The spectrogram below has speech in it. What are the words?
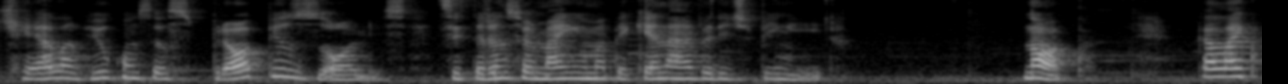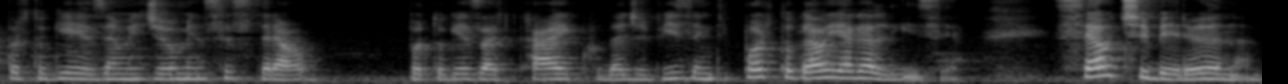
que ela viu com seus próprios olhos se transformar em uma pequena árvore de pinheiro. Nota: Galaico-português é um idioma ancestral, português arcaico da divisa entre Portugal e a Galícia. Celtiberana,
